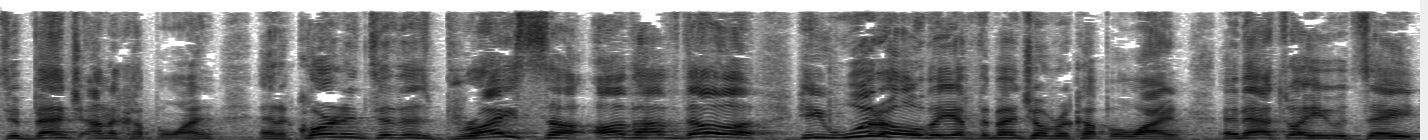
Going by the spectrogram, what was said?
to bench on a cup of wine. And according to this brisa of Havdalah, he would hold that you have to bench over a cup of wine, and that's why he would say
